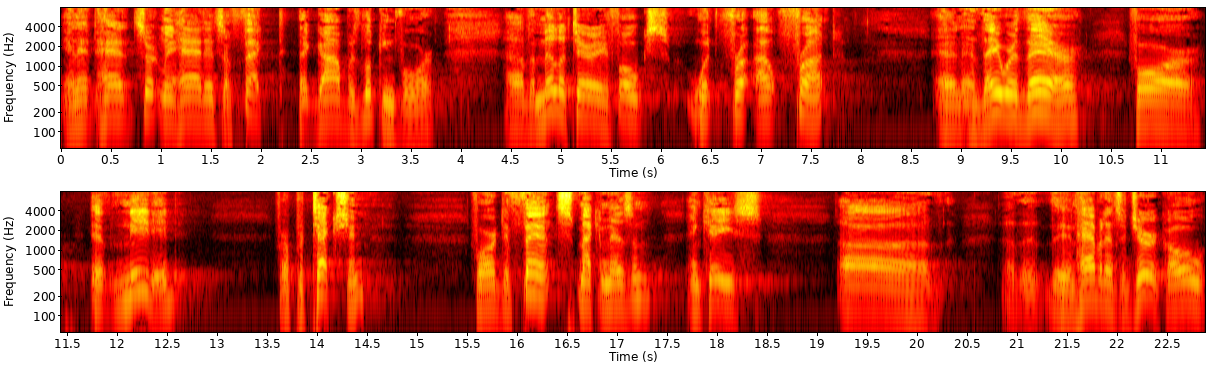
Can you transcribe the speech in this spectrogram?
And it had certainly had its effect that God was looking for. Uh, the military folks went fr- out front and, and they were there for, if needed, for protection, for defense mechanism in case uh, the, the, inhabitants of Jericho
